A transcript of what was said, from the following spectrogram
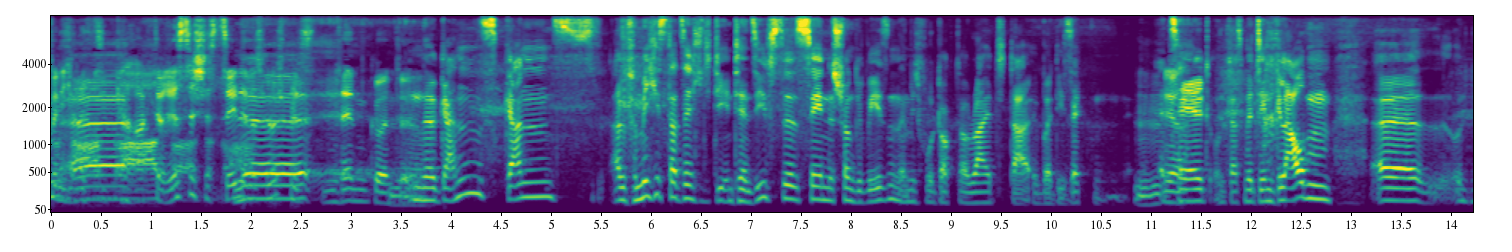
auch, wenn ich als die charakteristische Szene des Hörspiels nennen könnte. Eine ganz, ganz, also für mich ist tatsächlich die intensivste Szene schon gewesen, nämlich wo Dr. Wright da über die Sekten erzählt und das mit dem Glauben äh, und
